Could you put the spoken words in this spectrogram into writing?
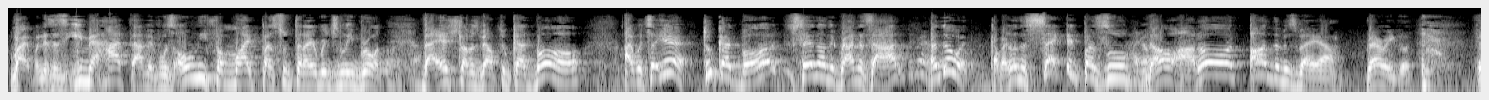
Right, when it says imehatam, if it was only from my pasuk that I originally brought, va'eshlam is about tukadbo, I would say, yeah, tukadbo, stand on the ground and do it. Come on the second pasuk, no, Aaron on the mizbeah. Very good. Now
